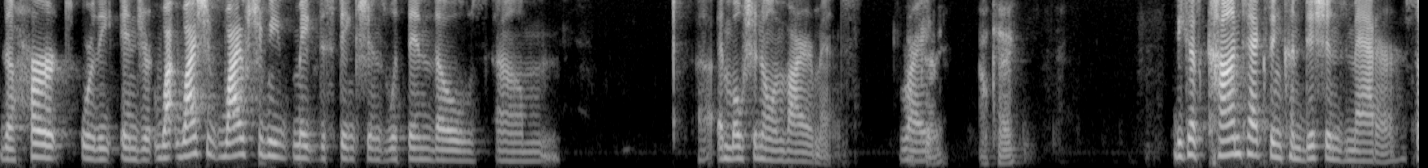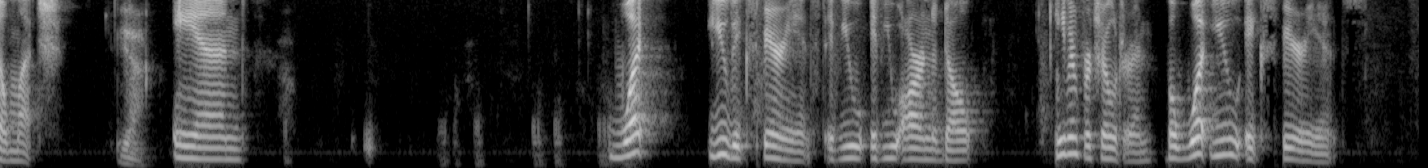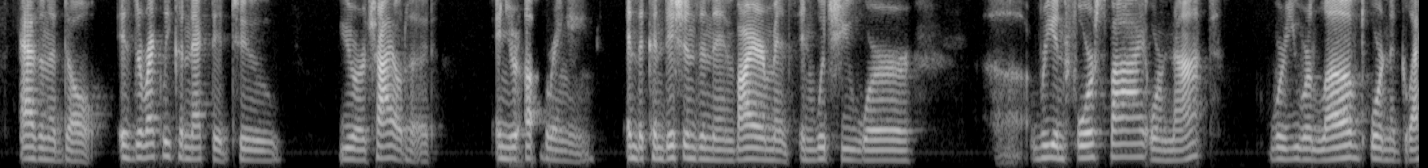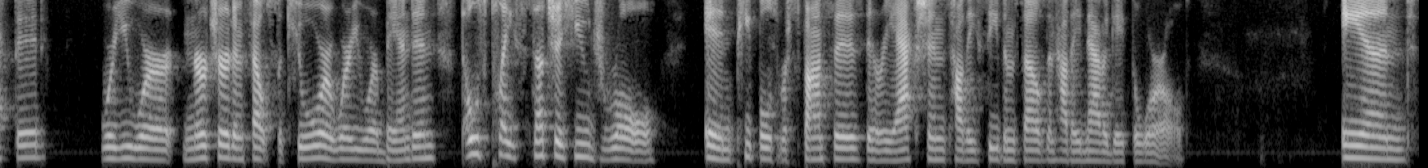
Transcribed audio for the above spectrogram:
the hurt or the injured? Why, why should why should we make distinctions within those um, uh, emotional environments? Right. Okay. okay. Because context and conditions matter so much. Yeah. And what you've experienced if you if you are an adult even for children, but what you experience as an adult is directly connected to your childhood and your upbringing and the conditions and the environments in which you were uh, reinforced by or not, where you were loved or neglected, where you were nurtured and felt secure, or where you were abandoned. Those play such a huge role in people's responses, their reactions, how they see themselves, and how they navigate the world. And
